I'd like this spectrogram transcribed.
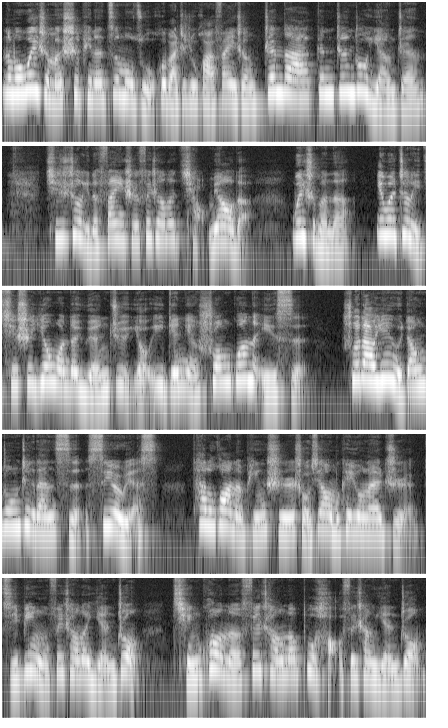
那么为什么视频的字幕组会把这句话翻译成真的啊，跟珍珠一样真？其实这里的翻译是非常的巧妙的。为什么呢？因为这里其实英文的原句有一点点双关的意思。说到英语当中这个单词 serious，它的话呢，平时首先我们可以用来指疾病非常的严重，情况呢非常的不好，非常严重。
